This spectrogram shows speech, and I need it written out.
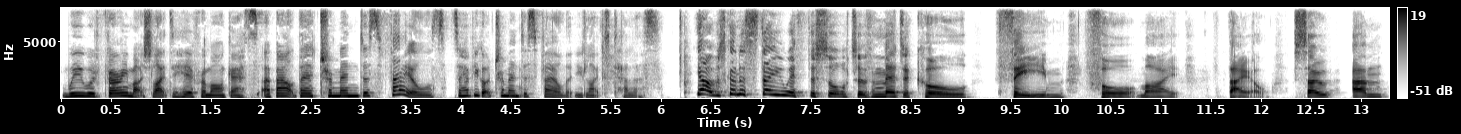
we would very much like to hear from our guests about their tremendous fails. So, have you got a tremendous fail that you'd like to tell us? Yeah, I was going to stay with the sort of medical theme for my fail. So, um,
